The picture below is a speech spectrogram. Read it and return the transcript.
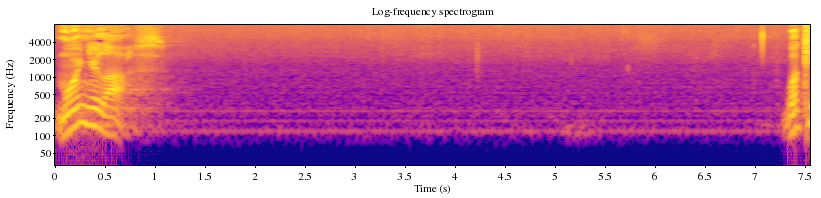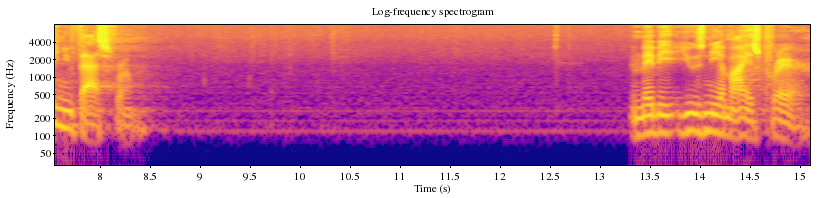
Mourn your loss. What can you fast from? And maybe use Nehemiah's prayer,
